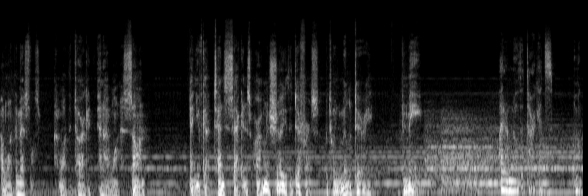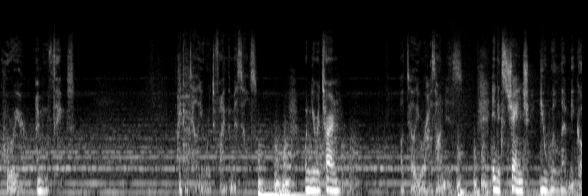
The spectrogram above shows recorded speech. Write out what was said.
I want the missiles, I want the target, and I want Hassan. And you've got 10 seconds, or I'm gonna show you the difference between the military and me. I don't know the targets. I'm a courier. I move things. I can tell you where to find the missiles. When you return, I'll tell you where Hassan is. In exchange, you will let me go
